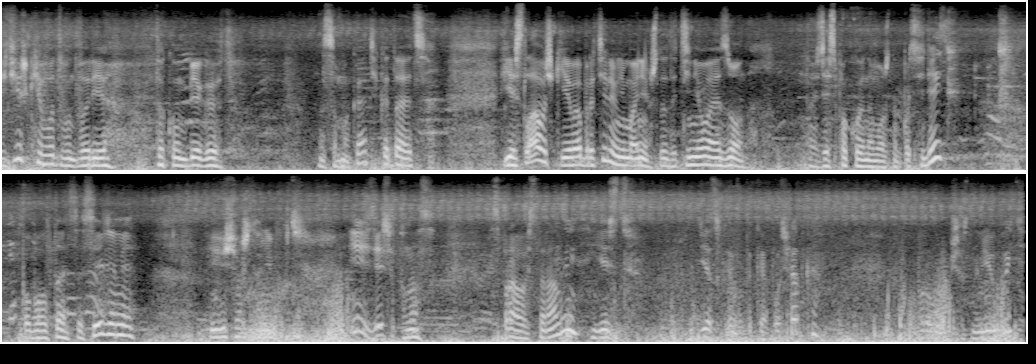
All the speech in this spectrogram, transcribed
Детишки вот во дворе в таком бегают, на самокате катаются. Есть лавочки, и вы обратили внимание, что это теневая зона. То есть здесь спокойно можно посидеть, поболтать с соседями и еще что-нибудь. И здесь вот у нас с правой стороны есть детская вот такая площадка. Попробуем сейчас на нее выйти.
